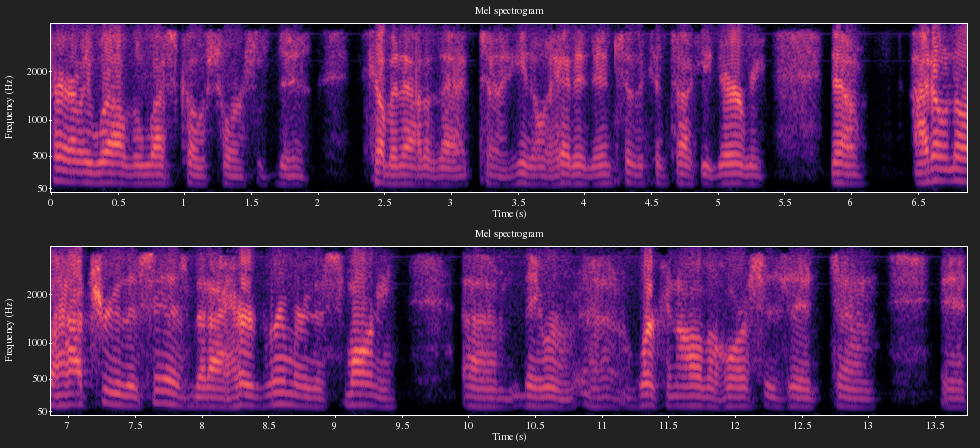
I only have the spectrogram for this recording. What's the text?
fairly well. The West Coast horses do coming out of that, uh, you know, headed into the Kentucky Derby. Now, I don't know how true this is, but I heard rumor this morning um, they were uh, working all the horses at um, at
